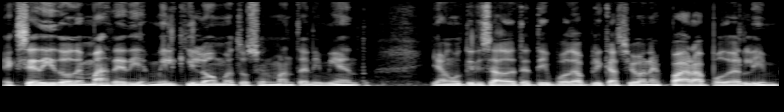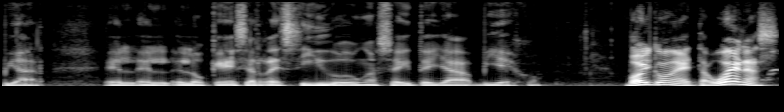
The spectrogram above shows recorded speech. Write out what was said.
excedido de más de 10.000 kilómetros el mantenimiento, y han utilizado este tipo de aplicaciones para poder limpiar el- el- lo que es el residuo de un aceite ya viejo. Voy con esta. Buenas.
